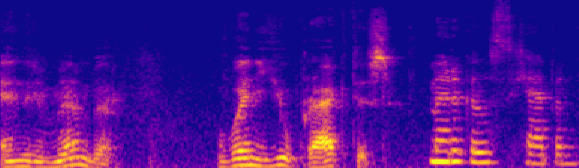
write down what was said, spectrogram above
and remember when you practice Miracles happen.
